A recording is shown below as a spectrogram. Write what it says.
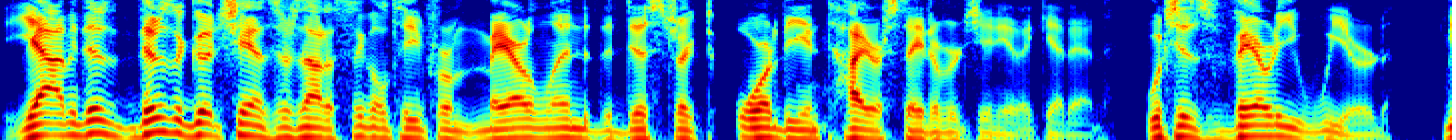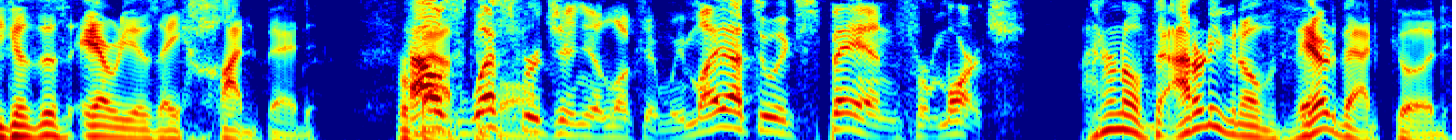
Yeah, I mean, there's there's a good chance there's not a single team from Maryland, the district, or the entire state of Virginia that get in, which is very weird because this area is a hotbed How's basketball. West Virginia looking? We might have to expand for March. I don't know if I don't even know if they're that good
